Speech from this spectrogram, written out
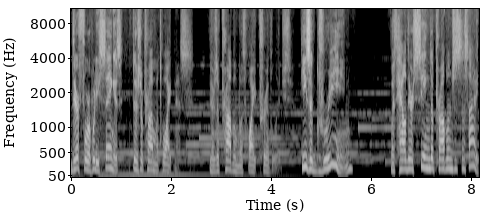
Therefore, what he's saying is there's a problem with whiteness, there's a problem with white privilege. He's agreeing with how they're seeing the problems of society.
